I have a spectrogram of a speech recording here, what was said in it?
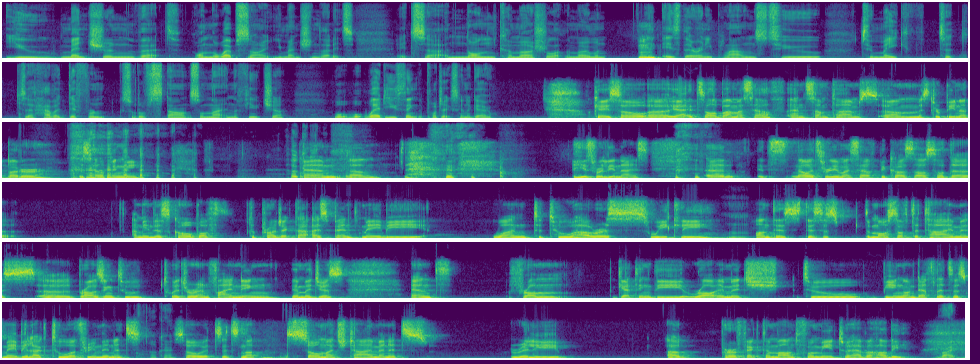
you mentioned that on the website. You mentioned that it's it's uh, non-commercial at the moment. Mm-hmm. Is there any plans to to make to to have a different sort of stance on that in the future? where do you think the project's going to go? Okay, so uh, yeah, it's all by myself, and sometimes um, Mr. Peanut Butter is helping me. okay. And um, he's really nice, and it's no, it's really myself because also the, I mean, the scope of the project. I spent maybe one to two hours weekly mm. on this. This is the most of the time is uh, browsing to Twitter and finding images, and from getting the raw image to being on DevLids is maybe like two or three minutes. Okay. So it's it's not so much time, and it's really a perfect amount for me to have a hobby. Right.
